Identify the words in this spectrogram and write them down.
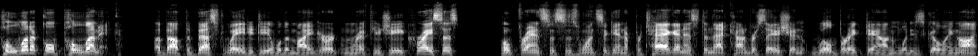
political polemic about the best way to deal with the migrant and refugee crisis. Pope Francis is once again a protagonist in that conversation. We'll break down what is going on.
